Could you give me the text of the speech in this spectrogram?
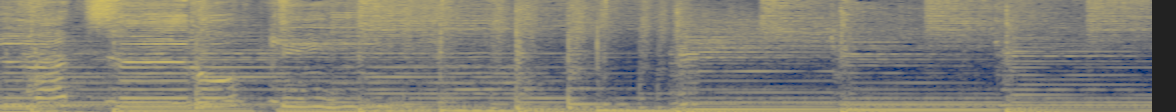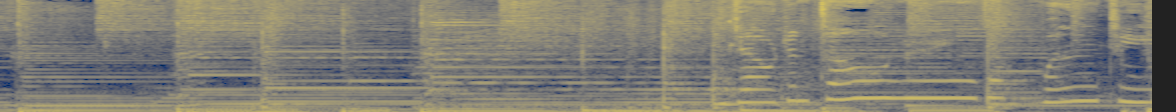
乐此不疲。矫正遭遇的问题。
